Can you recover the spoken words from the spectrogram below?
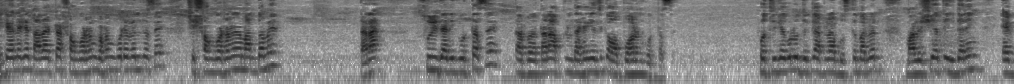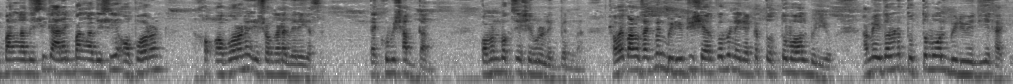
এখানে এসে তারা একটা সংগঠন গঠন করে ফেলতেছে। সেই সংগঠনের মাধ্যমে তারা চুরিদারি করতেছে, তারপরে তারা আপনার দেখা গেছে অপহরণ করতেছে। পত্রিকাগুলো দেখলে আপনারা বুঝতে পারবেন, মালয়েশিয়াতে ইদানিং এক বাংলাদেশিকে আরেক বাংলাদেশি অপহরণ অপহরণের এই সংখ্যাটা বেড়ে গেছে। তাই খুবই সাবধান। কমেন্ট বক্সে সেগুলো লিখবেন না। সবাই ভালো থাকবেন, ভিডিওটি শেয়ার করবেন, এটা একটা তথ্যবহল ভিডিও আমি এই ধরনের তথ্যবহল ভিডিও দিয়ে থাকি।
